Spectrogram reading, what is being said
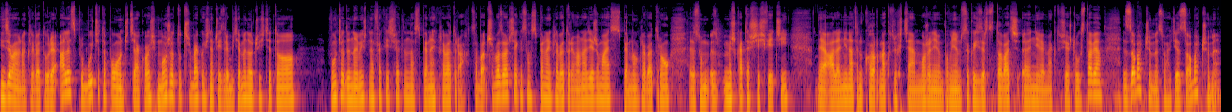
nie działają na klawiatury, ale spróbujcie to połączyć jakoś. Może to trzeba jakoś inaczej zrobić. Ja będę oczywiście to włącza dynamiczne efekty świetlne na wspieranych klawiaturach. Trzeba, trzeba zobaczyć, jakie są wspierane klawiatury. Mam nadzieję, że moja jest wspieraną klawiaturą. Zresztą myszka też się świeci, e, ale nie na ten kolor, na który chciałem. Może, nie wiem, powinienem sobie coś zresetować. E, Nie wiem, jak to się jeszcze ustawia. Zobaczymy, słuchajcie, zobaczymy.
